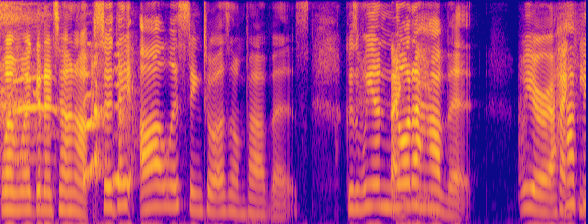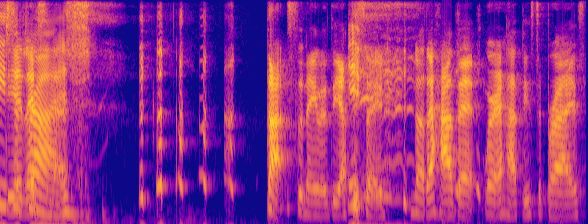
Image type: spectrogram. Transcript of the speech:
when we're going to turn up. So they are listening to us on purpose because we are not a habit. We are a Thank happy you, surprise. That's the name of the episode. not a habit. We're a happy surprise.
